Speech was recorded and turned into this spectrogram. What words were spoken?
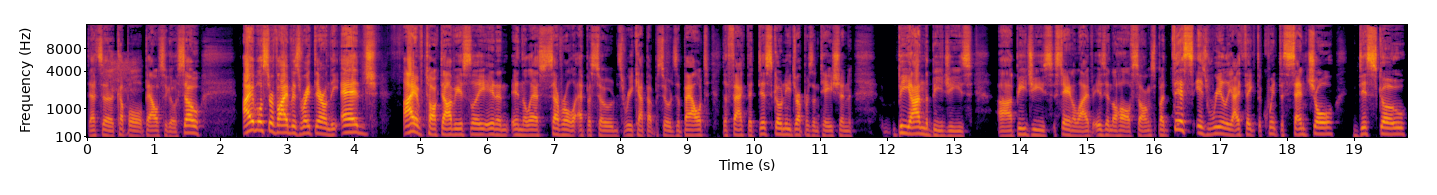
that's a couple ballots ago. So I Will Survive is right there on the edge. I have talked obviously in in the last several episodes, recap episodes, about the fact that disco needs representation beyond the Bee Gees. Uh, Bee Gees "Staying Alive" is in the Hall of Songs, but this is really, I think, the quintessential disco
